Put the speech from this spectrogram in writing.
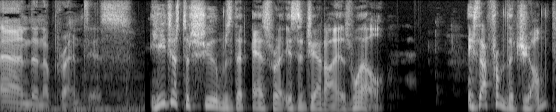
and an apprentice. He just assumes that Ezra is a Jedi as well. Is that from the jump?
